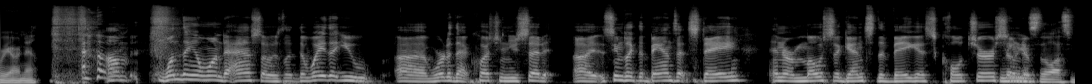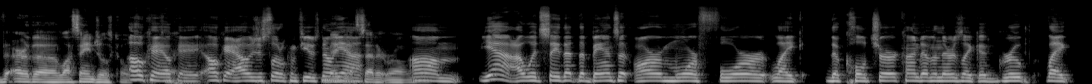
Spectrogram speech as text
we are now. um, one thing I wanted to ask though is like the way that you uh, worded that question. You said uh, it seems like the bands that stay and are most against the Vegas culture No, seem against to. the Los or the Los Angeles culture. Okay, sorry. okay, okay. I was just a little confused. No, Maybe I yeah. said it wrong. Um, yeah, I would say that the bands that are more for like the culture kind of and there's like a group like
